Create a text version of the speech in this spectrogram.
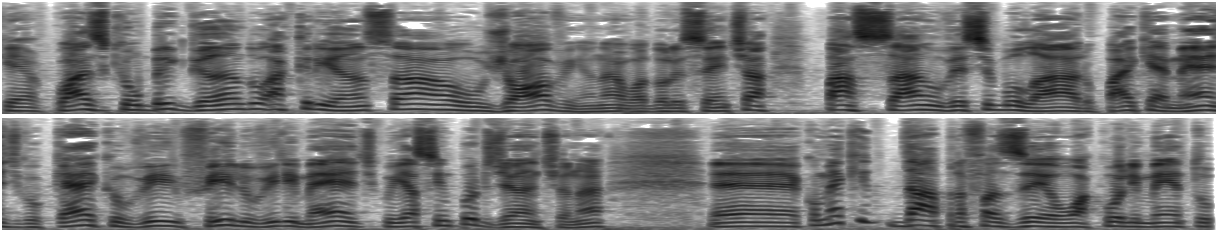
que é quase que obrigando a criança, o jovem, né? O adolescente a passar no vestibular. O pai que é médico quer que o filho vire médico e assim por diante, né? É, como é que dá para fazer um acolhimento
